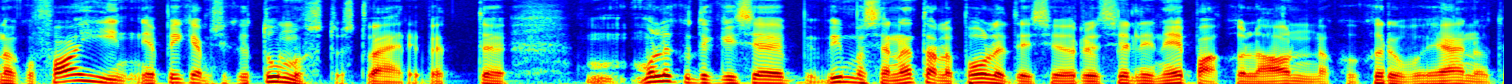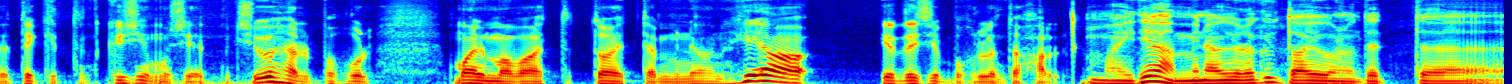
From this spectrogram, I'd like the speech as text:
nagu fine ja pigem niisugune tunnustust vääriv, et äh, mulle kuidagi see viimase nädala-pooleteise juures selline ebakõla on nagu kõrvu jäänud ja tekitanud küsimusi, et miks ühel puhul maailmavaate toetamine on hea ja teisel puhul on ta halb? ma ei tea, mina ei ole küll tajunud, et äh,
